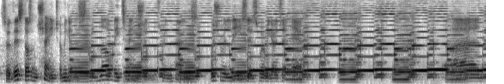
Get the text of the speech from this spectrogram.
So this doesn't change, and we get this lovely tension between the hands, which releases when we go to F. And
